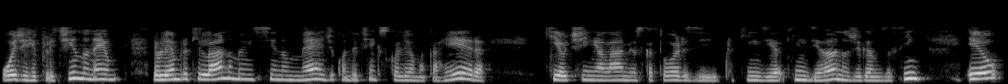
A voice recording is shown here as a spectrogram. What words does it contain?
hoje refletindo, né, eu, eu lembro que lá no meu ensino médio, quando eu tinha que escolher uma carreira, que eu tinha lá meus 14 para 15, 15 anos, digamos assim, eu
